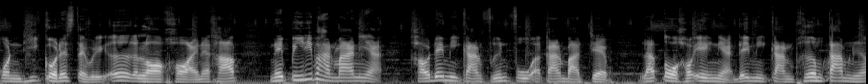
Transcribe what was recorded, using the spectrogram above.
คนที่ Golden State Warriors รอคอยนะครับ ในปีที่ผ่านมาเนี่ยเขาได้มีการฟื้นฟูอาการบาดเจ็บ และตัวเขาเองเนี่ยได้มีการเพิ่มกล้ามเนื้อ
